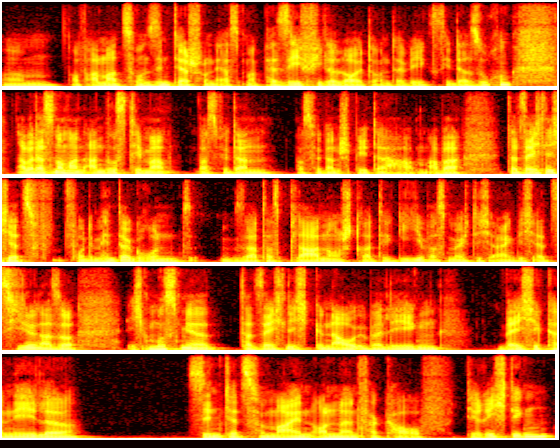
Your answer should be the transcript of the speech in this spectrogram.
Ähm, auf Amazon sind ja schon erstmal per se viele Leute unterwegs, die da suchen. Aber das ist nochmal ein anderes Thema, was wir dann, was wir dann später haben. Aber tatsächlich jetzt vor dem Hintergrund gesagt, das Planung, Strategie, was möchte ich eigentlich erzielen? Also ich muss mir tatsächlich genau überlegen, welche Kanäle sind jetzt für meinen Online-Verkauf die richtigen?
